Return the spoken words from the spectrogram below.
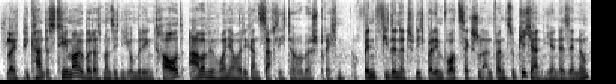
vielleicht pikantes Thema, über das man sich nicht unbedingt traut. Aber wir wollen ja heute ganz sachlich darüber sprechen. Auch wenn viele natürlich bei dem Wort Sex schon anfangen zu kichern hier in der Sendung.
